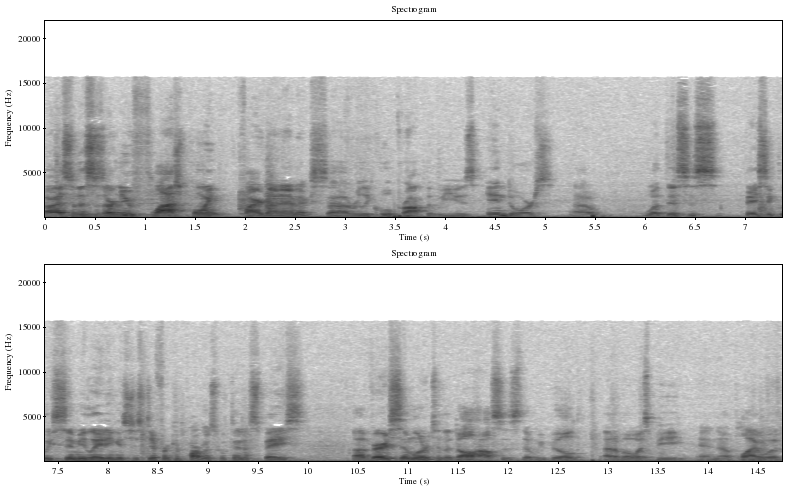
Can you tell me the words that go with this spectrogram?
All right, so this is our new Flashpoint Fire Dynamics, uh, really cool prop that we use indoors. Uh, what this is basically simulating is just different compartments within a space, uh, very similar to the dollhouses that we build out of OSB and uh, plywood.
